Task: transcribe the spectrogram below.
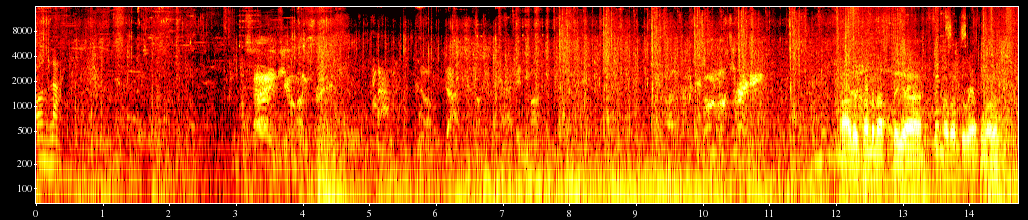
online. Thank you, my friend. No, that's not bad in mind. Almost ready. Uh, they're coming up the, uh, they're coming up the ramp below us.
